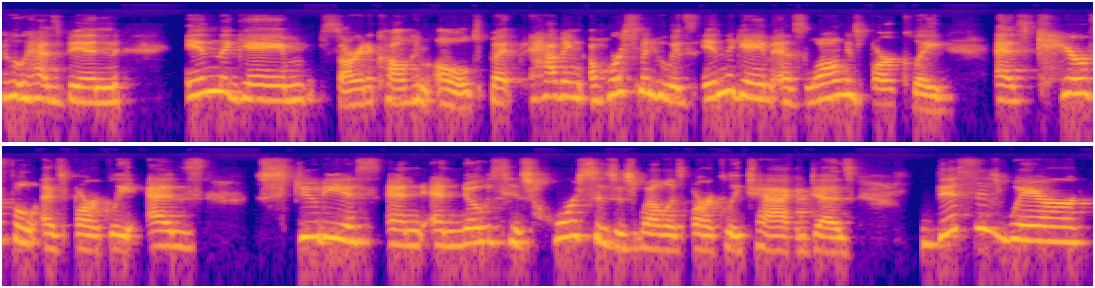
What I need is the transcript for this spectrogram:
who has been in the game, sorry to call him old, but having a horseman who is in the game as long as Barclay, as careful as Barclay, as studious and, and knows his horses as well as Barclay Tagg does, this is where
